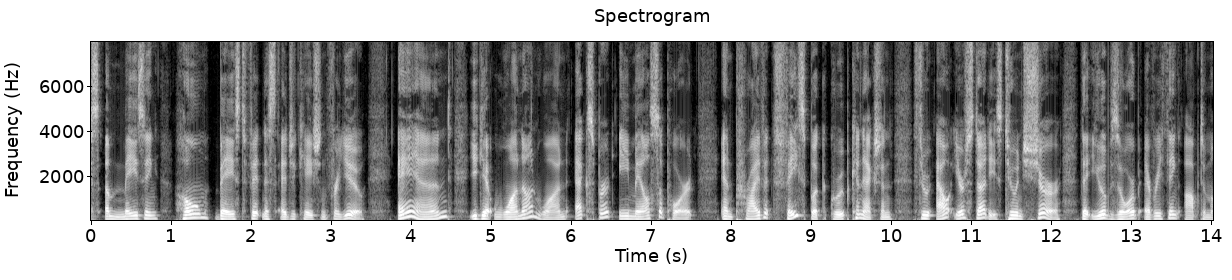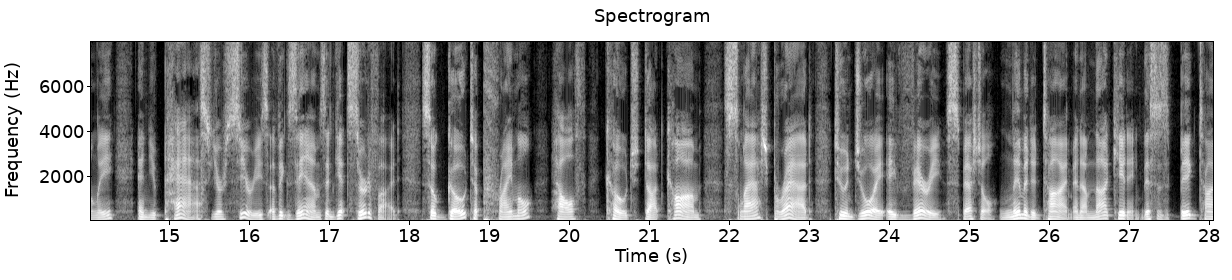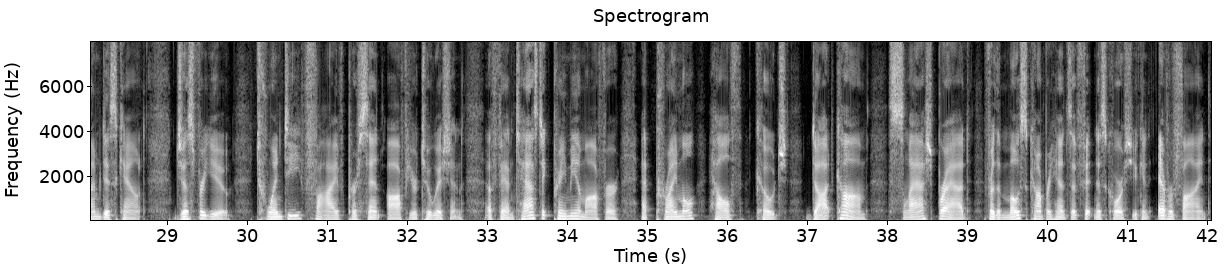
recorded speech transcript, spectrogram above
this amazing home based fitness education for you. And you get one on one expert email support and private Facebook group connection throughout your studies to ensure that you absorb everything optimally and you pass your series of exams and get certified. So go to primalhealthcoach.com slash Brad to enjoy a very special limited time. And I'm not kidding. This is big time discount just for you. 25% off your tuition. A fantastic premium offer at primalhealthcoach.com slash Brad for the most comprehensive fitness course you can ever find.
